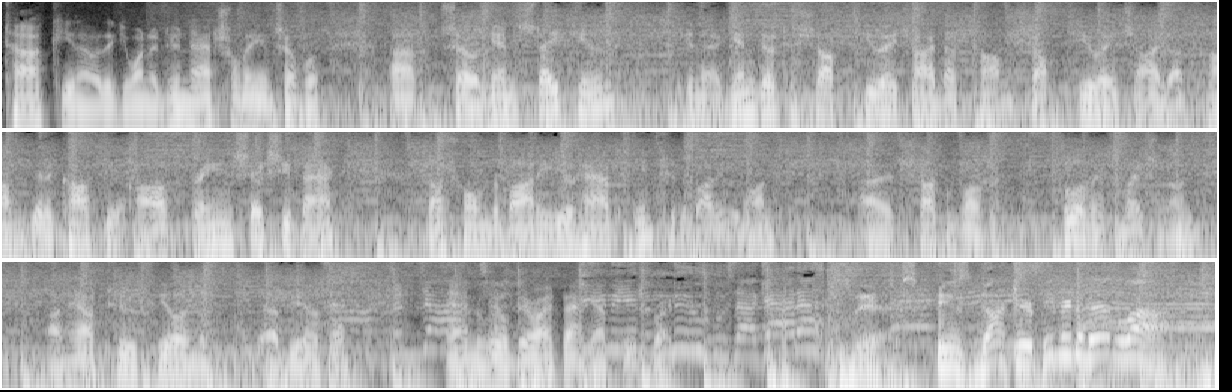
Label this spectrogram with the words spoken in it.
tuck, you know, that you want to do naturally and so forth. Uh, so again, stay tuned. You can again go to shopqhi.com, shopqhi.com, get a copy of Bringing Sexy Back, transform the body you have into the body you want. Uh, shock and block full of information on, on how to feel and look uh, beautiful. And we'll be right back after this break. This is Dr. Peter DeVette Live.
